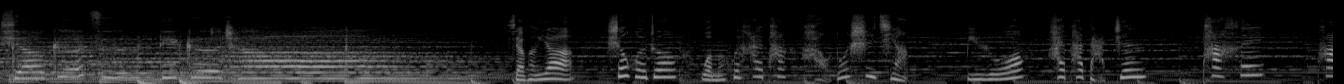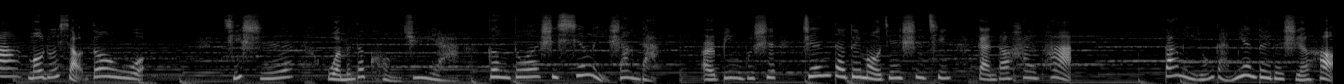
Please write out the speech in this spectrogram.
小鸽子的歌唱。小朋友生活中我们会害怕好多事情，比如害怕打针、怕黑、怕某种小动物。其实，我们的恐惧呀，更多是心理上的，而并不是真的对某件事情感到害怕。当你勇敢面对的时候。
